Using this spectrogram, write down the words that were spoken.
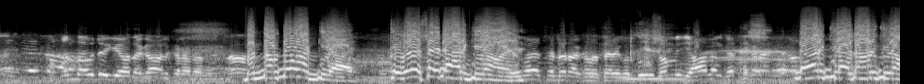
बंदा उधर गया था गाल करा था बंदा उधर भाग गया है तो वैसे डर गया है वैसे डरा खड़ा तेरे को तू गम याद हाल घट करेंगे डर गया डर गया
